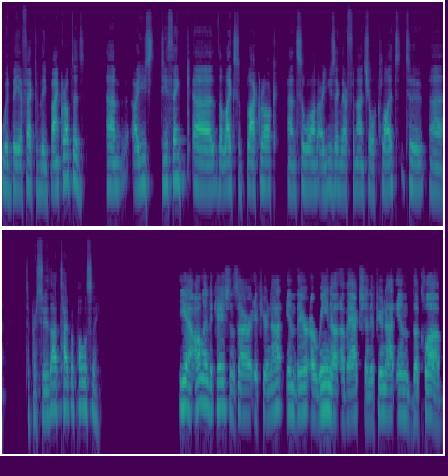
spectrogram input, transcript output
would be effectively bankrupted. Um, are you? Do you think uh, the likes of BlackRock and so on are using their financial clout to uh, to pursue that type of policy? Yeah, all indications are if you're not in their arena of action, if you're not in the club,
